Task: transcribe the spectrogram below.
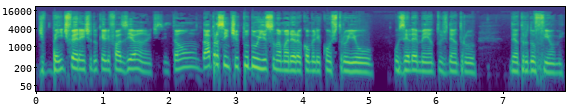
de, bem diferente do que ele fazia antes. Então dá para sentir tudo isso na maneira como ele construiu os elementos dentro, dentro do filme.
